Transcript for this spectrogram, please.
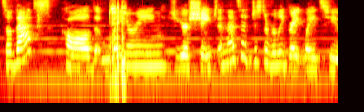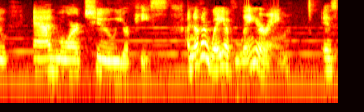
So that's called layering your shapes, and that's a, just a really great way to add more to your piece. Another way of layering is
